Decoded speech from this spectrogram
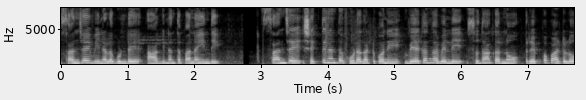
సంజయ్ వీణల గుండె ఆగినంత పనయింది సంజయ్ శక్తినంతా కూడగట్టుకొని వేగంగా వెళ్ళి సుధాకర్ను రెప్పపాటులో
